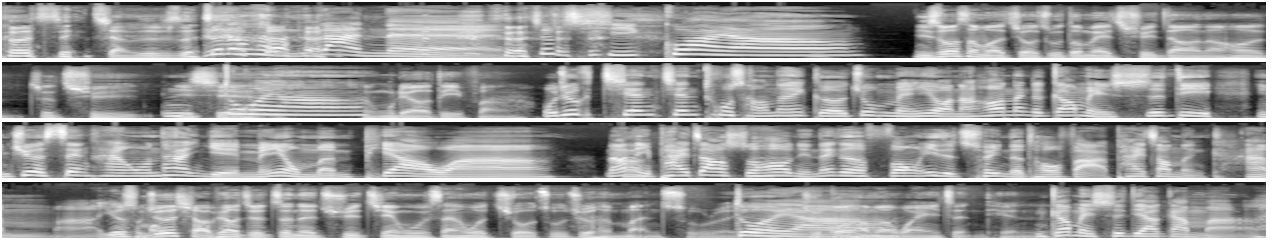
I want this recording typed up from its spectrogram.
直接讲是不是？真的很烂呢、欸，就奇怪啊。你说什么九族都没去到，然后就去一些对啊很无聊的地方。我就先先吐槽那个就没有，然后那个高美湿地，你去了圣海红，它也没有门票啊。然后你拍照的时候，啊、你那个风一直吹你的头发，拍照能看吗？有什么？我觉得小朋友就真的去剑湖山或九族就很满足了。对呀、啊，就够他们玩一整天。你刚没湿地要干嘛？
